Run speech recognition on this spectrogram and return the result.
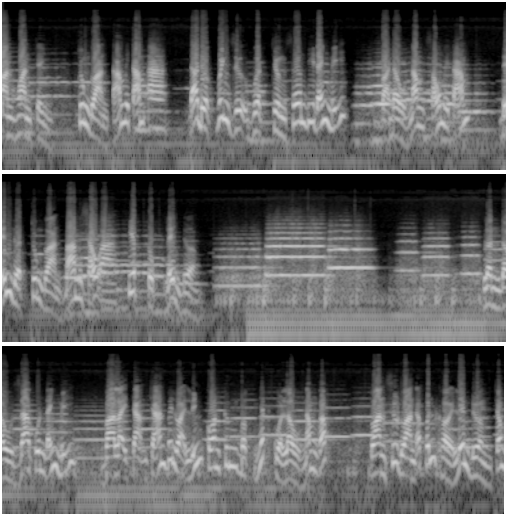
Đoàn hoàn chỉnh, trung đoàn 88A đã được vinh dự vượt Trường Sơn đi đánh Mỹ và đầu năm 68 đến lượt trung đoàn 36A tiếp tục lên đường. Lần đầu ra quân đánh Mỹ và lại chạm trán với loại lính con cưng bậc nhất của lầu năm góc, toàn sư đoàn đã phấn khởi lên đường trong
